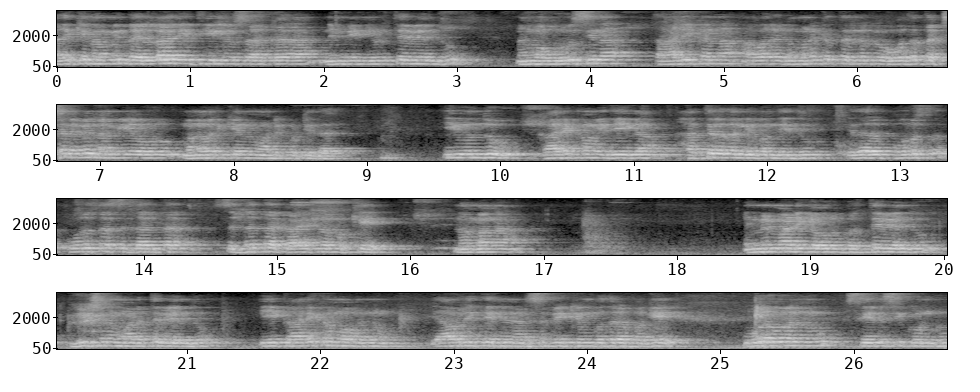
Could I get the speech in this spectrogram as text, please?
ಅದಕ್ಕೆ ನಮ್ಮಿಂದ ಎಲ್ಲ ರೀತಿಯಲ್ಲಿಯೂ ಸಹಕಾರ ನಿಮಗೆ ನೀಡುತ್ತೇವೆ ಎಂದು ನಮ್ಮ ಉರುಸಿನ ತಾರೀಖನ್ನು ಅವರ ಗಮನಕ್ಕೆ ತರಲು ಹೋದ ತಕ್ಷಣವೇ ನಮಗೆ ಅವರು ಮನವರಿಕೆಯನ್ನು ಮಾಡಿಕೊಟ್ಟಿದ್ದಾರೆ. ಈ ಒಂದು ಕಾರ್ಯಕ್ರಮ ಇದೀಗ ಹತ್ತಿರದಲ್ಲಿ ಬಂದಿದ್ದು, ಇದರ ಪೂರ್ವ ಪೂರ್ವ ಸಿದ್ಧಾಂತ, ಸಿದ್ಧತಾ ಕಾರ್ಯಕ್ರಮಕ್ಕೆ ನಮ್ಮನ್ನು ಎಮ್ಮೆ ಮಾಡಿಗೆ ಅವರು ಬರ್ತೇವೆ ಎಂದು, ವೀಕ್ಷಣೆ ಮಾಡುತ್ತೇವೆ ಎಂದು ಈ ಕಾರ್ಯಕ್ರಮವನ್ನು ಯಾವ ರೀತಿಯಲ್ಲಿ ನಡೆಸಬೇಕೆಂಬುದರ ಬಗ್ಗೆ ಊರವರನ್ನು ಸೇರಿಸಿಕೊಂಡು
